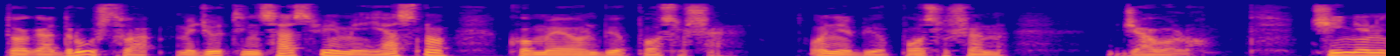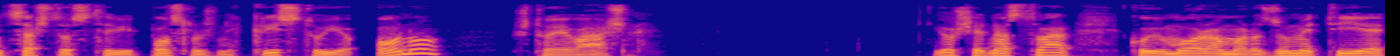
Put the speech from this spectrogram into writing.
toga društva, međutim sasvim je jasno kome je on bio poslušan. On je bio poslušan đavolu. Činjenica što ste vi poslužni Kristu je ono što je važno. Još jedna stvar koju moramo razumjeti je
